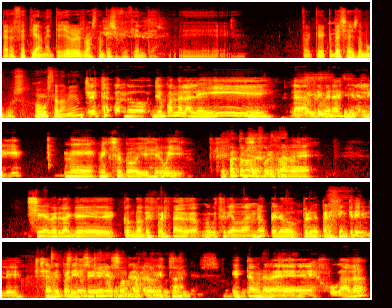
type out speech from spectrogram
Pero efectivamente, yo creo que es bastante suficiente. Eh, ¿qué, qué pensáis de mongoose? ¿Os gusta también? Yo esta cuando, yo cuando la leí, la primera vez que la leí, me, me chocó y dije, uy, Le falta uno de fuerza, ¿no? Sí, es verdad que con dos de fuerza me gustaría más, ¿no? Pero, pero me parece increíble. O sea, me parece un cartón. Esta, esta una vez jugada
